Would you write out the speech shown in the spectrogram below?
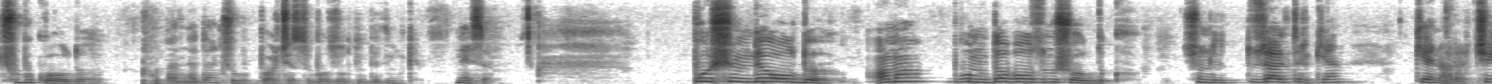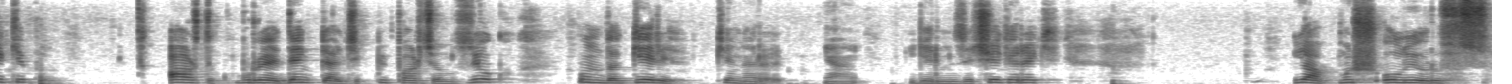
çubuk oldu. Ben neden çubuk parçası bozuldu dedim ki. Neyse. Bu şimdi oldu. Ama bunu da bozmuş olduk. Şimdi düzeltirken kenara çekip artık buraya denk gelecek bir parçamız yok. Bunu da geri kenara yani yerimize çekerek yapmış oluyoruz.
